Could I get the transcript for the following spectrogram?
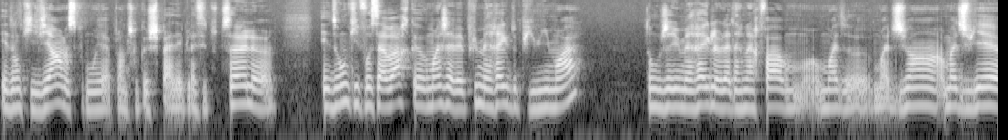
Et donc il vient parce que bon, il y a plein de trucs que je peux pas déplacer toute seule. Et donc il faut savoir que moi j'avais plus mes règles depuis huit mois. Donc j'ai eu mes règles la dernière fois au mois de, mois de juin, au mois de juillet,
